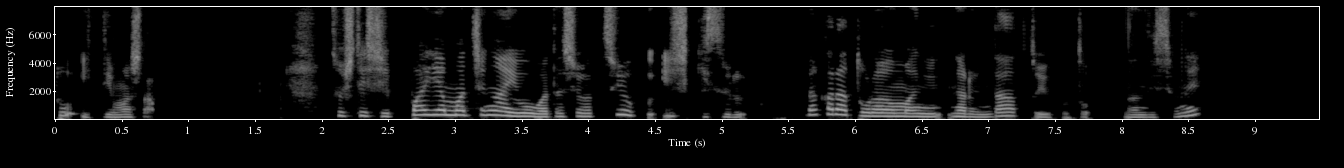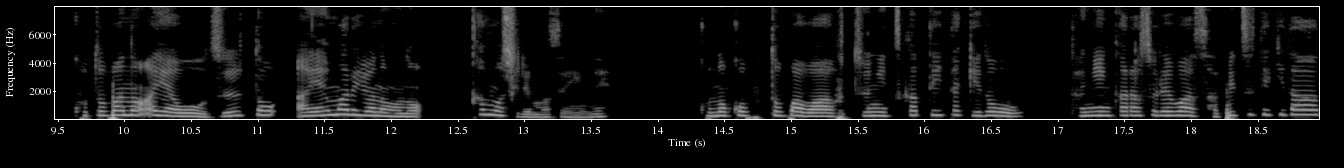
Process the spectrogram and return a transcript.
と言っていました。そして失敗や間違いを私は強く意識する。だからトラウマになるんだということなんですよね。言葉のあやをずっと謝るようなものかもしれませんよね。この言葉は普通に使っていたけど、他人からそれは差別的だ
